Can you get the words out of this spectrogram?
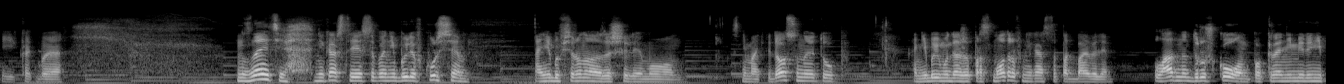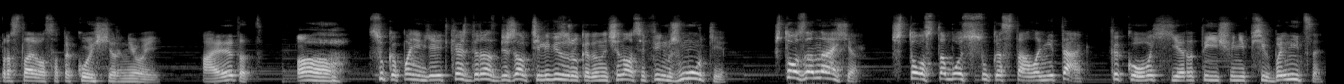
И как бы... Ну знаете, мне кажется, если бы они были в курсе, они бы все равно разрешили ему снимать видосы на YouTube. Они бы ему даже просмотров, мне кажется, подбавили. Ладно, Дружко, он, по крайней мере, не прославился такой херней. А этот... Ах! Сука, Панин, я ведь каждый раз бежал к телевизору, когда начинался фильм «Жмурки». Что за нахер? Что с тобой, сука, стало не так? Какого хера ты еще не в психбольнице?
